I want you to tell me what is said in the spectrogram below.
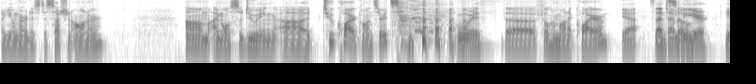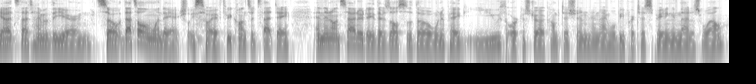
a young artist is such an honor. Um, I'm also doing uh, two choir concerts with the Philharmonic Choir. yeah, it's that And time of the year. Yeah, it's that time of the year. So that's all in one day, actually. So I have three concerts that day. And then on Saturday, there's also the Winnipeg Youth Orchestra competition, and I will be participating in that as well.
